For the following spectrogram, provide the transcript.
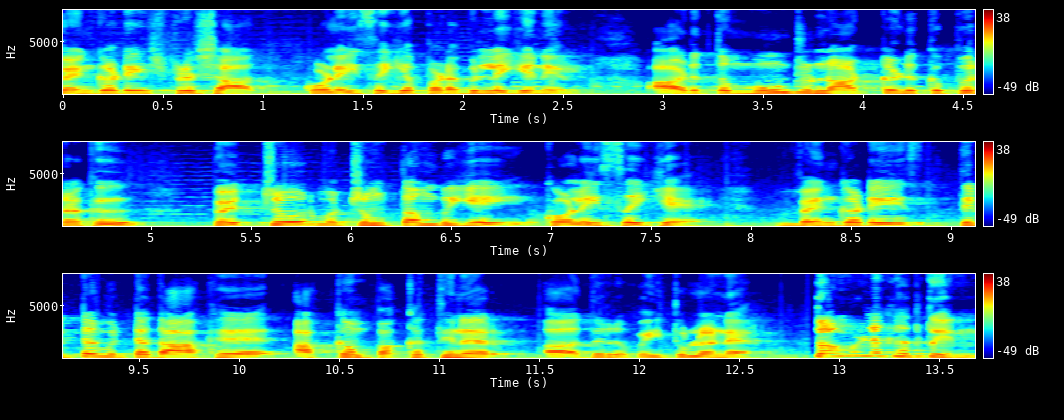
வெங்கடேஷ் பிரசாத் கொலை செய்யப்படவில்லை எனில் அடுத்த மூன்று நாட்களுக்கு பிறகு பெற்றோர் மற்றும் தம்பியை கொலை செய்ய வெங்கடேஷ் திட்டமிட்டதாக அக்கம் பக்கத்தினர் அதிர வைத்துள்ளனர். தமிழகத்தின்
